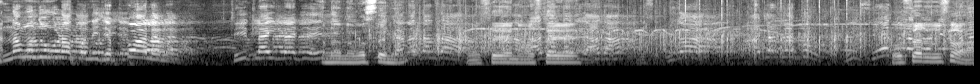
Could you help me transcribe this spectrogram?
అన్న ముందు కూడా కొన్ని చెప్పుకోవాలి స్ట్రీట్ లైట్ లైట్ అన్న నమస్తే నమస్తే నమస్తే. పోస్టర్ చూసినావా?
